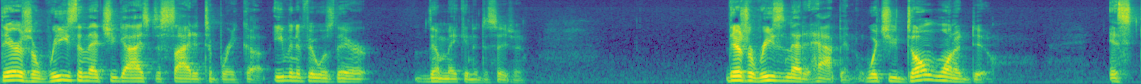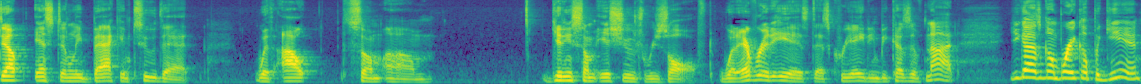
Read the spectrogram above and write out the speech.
there's a reason that you guys decided to break up, even if it was their them making a decision. There's a reason that it happened. What you don't want to do is step instantly back into that without some um, getting some issues resolved, whatever it is that's creating, because if not, you guys are gonna break up again.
